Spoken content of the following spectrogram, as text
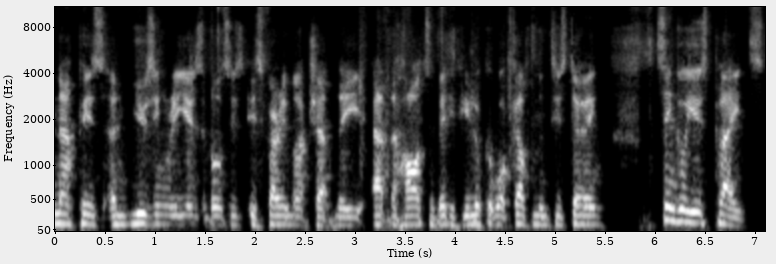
nappies and using reusables is, is very much at the at the heart of it. If you look at what government is doing, single use plates,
